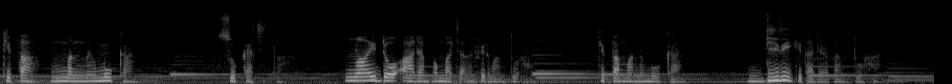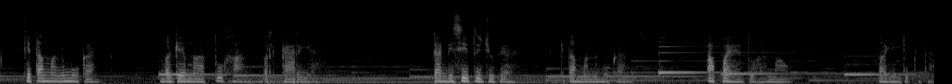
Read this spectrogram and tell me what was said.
kita menemukan sukacita. Melalui doa dan pembacaan firman Tuhan, kita menemukan diri kita di hadapan Tuhan. Kita menemukan bagaimana Tuhan berkarya. Dan di situ juga kita menemukan apa yang Tuhan mau bagi hidup kita.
